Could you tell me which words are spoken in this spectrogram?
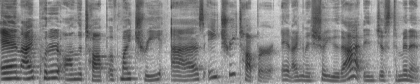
and I put it on the top of my tree as a tree topper. And I'm going to show you that in just a minute.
